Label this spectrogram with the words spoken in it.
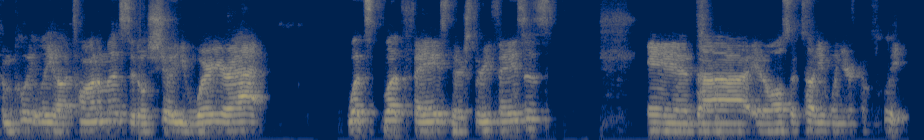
completely autonomous. It'll show you where you're at, what's what phase. There's three phases, and uh, it'll also tell you when you're complete.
